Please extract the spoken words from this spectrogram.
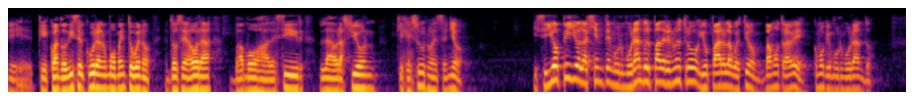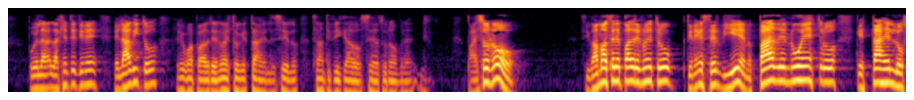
eh, que cuando dice el cura en un momento, bueno, entonces ahora vamos a decir la oración que Jesús nos enseñó. Y si yo pillo a la gente murmurando el Padre Nuestro, yo paro la cuestión, vamos otra vez, como que murmurando. Porque la, gente tiene el hábito, de, bueno, Padre Nuestro que estás en el cielo, santificado sea tu nombre. Para eso no. Si vamos a hacer el Padre Nuestro, tiene que ser bien. Padre Nuestro que estás en los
